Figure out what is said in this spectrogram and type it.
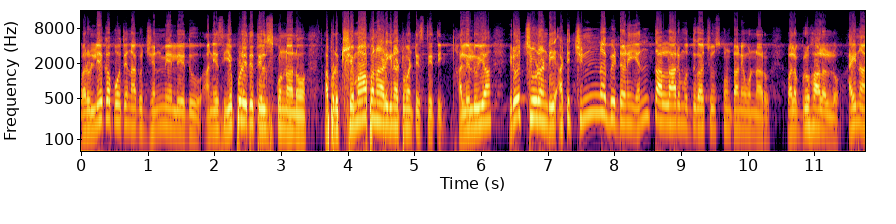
వారు లేకపోతే నాకు జన్మే లేదు అనేసి ఎప్పుడైతే తెలుసుకున్నానో అప్పుడు క్షమాపణ అడిగినటువంటి స్థితి. హల్లెలూయా. ఈరోజు చూడండి అటు చిన్న బిడ్డని ఎంత అల్లారి ముద్దుగా చూసుకుంటానే ఉన్నారు వాళ్ళ గృహాలలో అయినా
